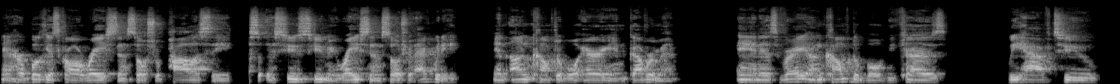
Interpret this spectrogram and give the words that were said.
and her book is called "Race and Social Policy." Excuse, excuse me, "Race and Social Equity: An Uncomfortable Area in Government," and it's very uncomfortable because we have to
